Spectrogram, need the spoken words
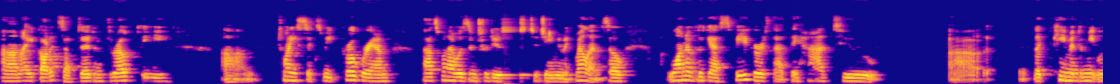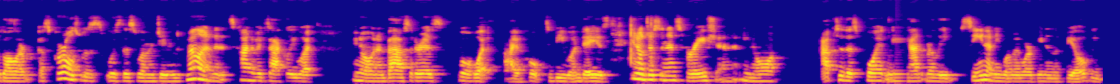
um, I got accepted, and throughout the um, 26 week program, that's when I was introduced to Jamie McMillan. So one of the guest speakers that they had to uh, that came in to meet with all our us girls was was this woman Jamie McMillan, and it's kind of exactly what you know an ambassador is. Well, what I hope to be one day is you know just an inspiration. You know, up to this point we hadn't really seen any women working in the field. We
